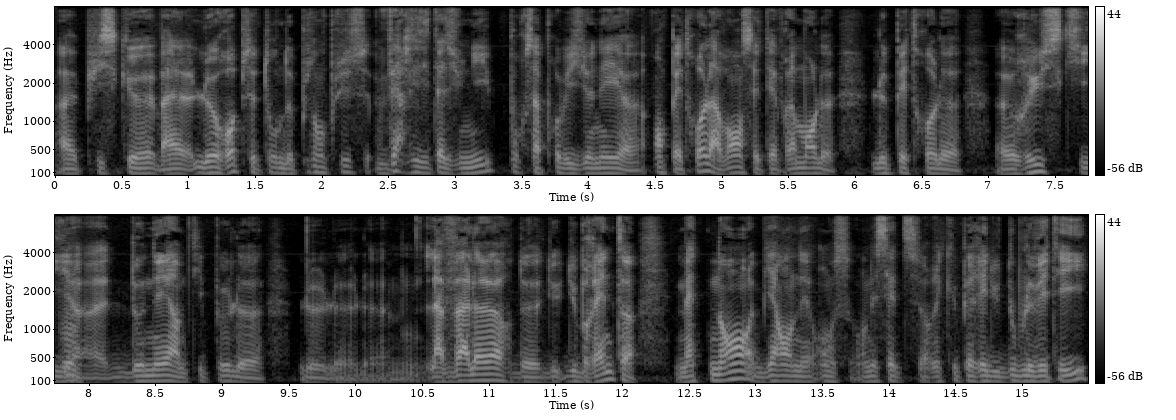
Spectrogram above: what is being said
l'énergie, puisque bah, l'Europe se tourne de plus en plus vers les États-Unis pour s'approvisionner en pétrole. Avant, c'était vraiment le, le pétrole russe qui mmh. donnait un petit peu le, le, le, la valeur de, du, du, Brent. Maintenant, eh bien, on, est, on, on, essaie de se récupérer du WTI,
